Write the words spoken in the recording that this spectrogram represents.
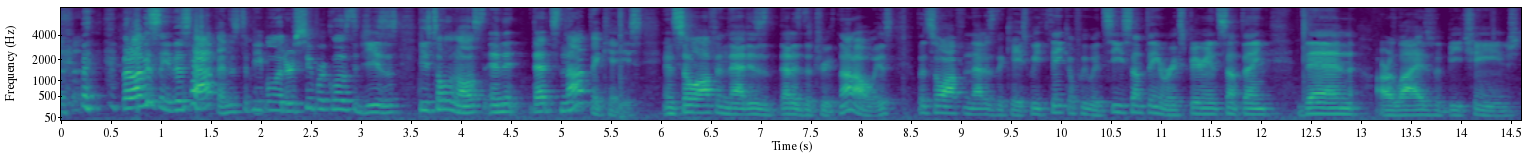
but, but obviously, this happens to people that are super close to Jesus. He's told them all, and it, that's not the case. And so often that is that is the truth. Not always, but so often that is the case. We think if we would see something or experience something, then our lives would be changed.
